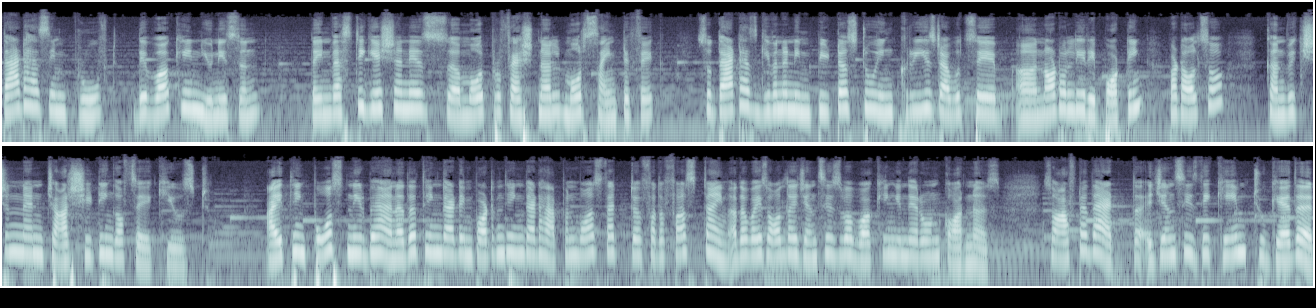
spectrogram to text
that has improved. They work in unison the investigation is uh, more professional more scientific so that has given an impetus to increased i would say uh, not only reporting but also conviction and charge sheeting of the accused I think post Nirbhaya, another thing that important thing that happened was that uh, for the first time, otherwise all the agencies were working in their own corners. So after that, the agencies they came together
